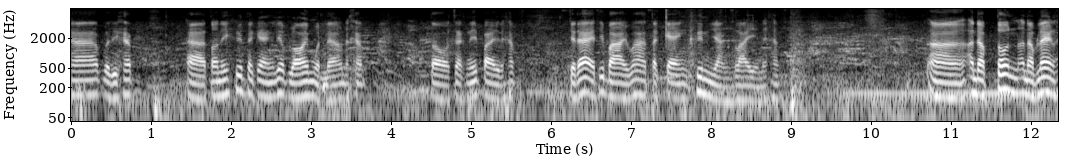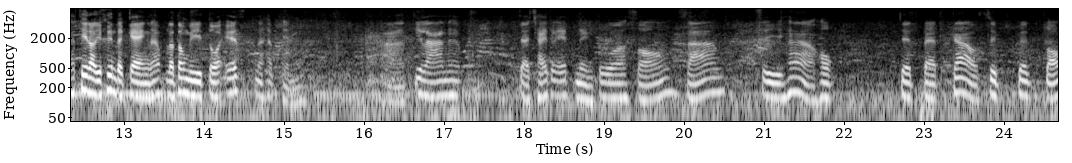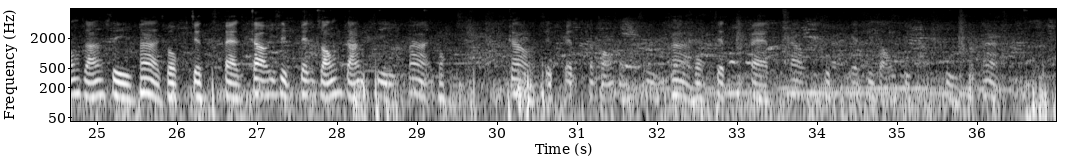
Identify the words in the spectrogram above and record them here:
ครับสวัสดีครับอ่าตอนนี้ขึ้นตะแกรงเรียบร้อยหมดแล้วนะครับ ต่อจากนี้ไปนะครับ จะได้อธิบายว่าตะแกรงขึ้นอย่างไรนะครับอ่าอันดับต้นอันดับแรกที่เราจะขึ้นตะแกรงนะครับ เราต้องมีตัว S นะครับเห็นอ่าที่ร้านนะครับ จะใช้ตัว S 1ตัว 2 3 4 5 6 7 8 9 10เป็น2 3 4 5 6 7 8 9 20เป็น2 3 4 5 6 เก้าสิบเอ็ดสองสามสี่ห้าหกเจ็ดแปดเก้าสิบเอ็ดสี่สองสี่สามสี่สิบห้า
